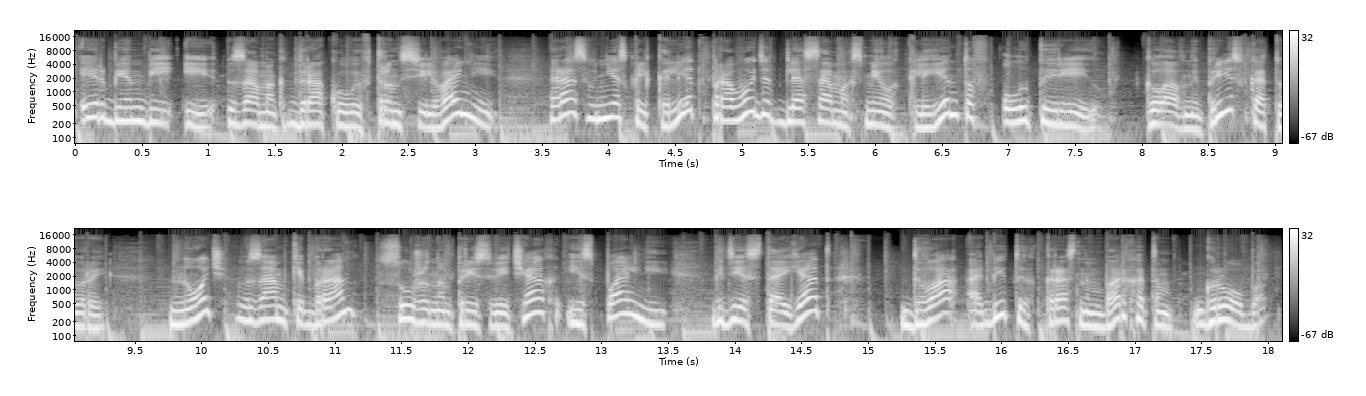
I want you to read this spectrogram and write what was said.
Airbnb и замок Дракулы в Трансильвании раз в несколько лет проводят для самых смелых клиентов лотерею, главный приз в которой – ночь в замке Бран с ужином при свечах и спальней, где стоят два обитых красным бархатом гроба –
